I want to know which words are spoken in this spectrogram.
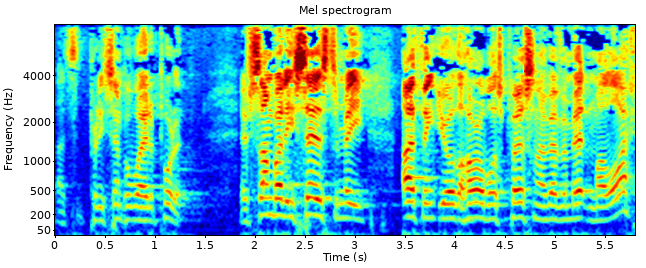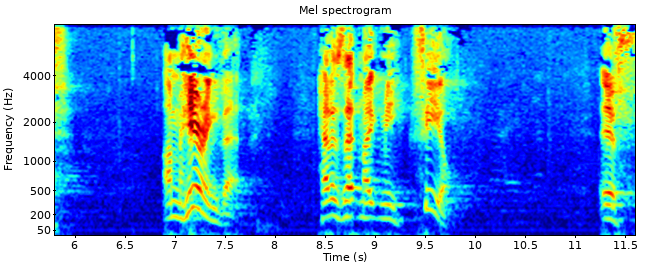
That's a pretty simple way to put it. If somebody says to me, I think you're the horriblest person I've ever met in my life, I'm hearing that. How does that make me feel? If,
